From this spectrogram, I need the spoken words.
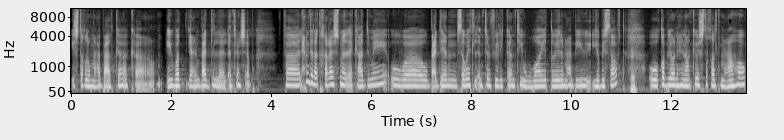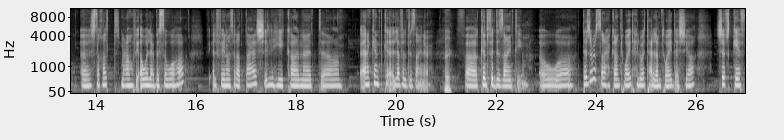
يشتغلوا مع بعض ك ك يعني بعد ال internship فالحمد لله تخرجت من ال academy و- وبعدين سويت ال interview اللي كانت وايد طويلة مع بي Ubisoft إيه. وقبلوني هناك واشتغلت معاه آه، اشتغلت معاه في أول لعبة سووها في 2013 اللي هي كانت آه، أنا كنت level designer. فكنت في ال design team وتجربة الصراحة كانت وايد حلوة تعلمت وايد أشياء شفت كيف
